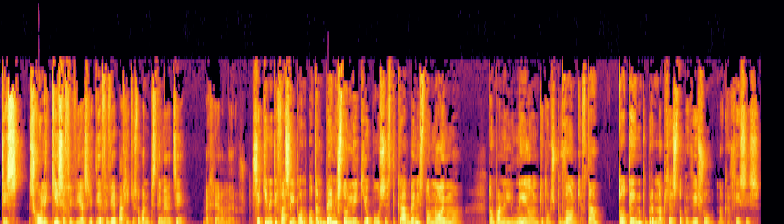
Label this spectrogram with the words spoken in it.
της σχολικής εφηβείας, γιατί η εφηβεία υπάρχει και στο πανεπιστήμιο, έτσι, μέχρι ένα μέρος. Σε εκείνη τη φάση λοιπόν, όταν μπαίνει στο Λύκειο, που ουσιαστικά μπαίνει στο νόημα των πανελληνίων και των σπουδών και αυτά, τότε είναι που πρέπει να πιάσεις το παιδί σου, να καθίσεις,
